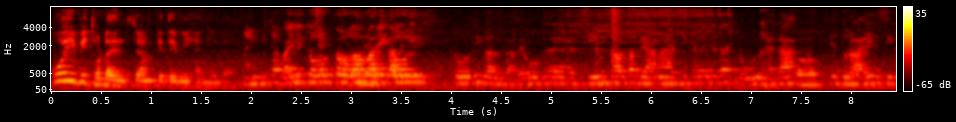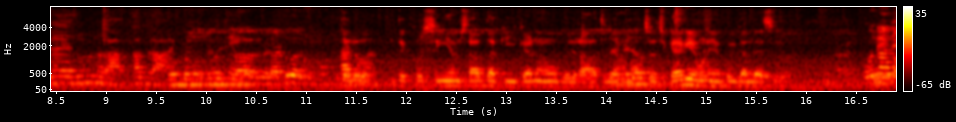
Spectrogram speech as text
ਕੋਈ ਵੀ ਤੁਹਾਡਾ ਇੰਤਜ਼ਾਮ ਕਿਤੇ ਵੀ ਹੈ ਨਹੀਂਗਾ ਭਾਈ ਜੀ ਟੋਲ ਟੋਲਾਂ ਬਾਰੇ ਗੱਲ ਟੋਲ ਦੀ ਗੱਲ ਕਰ ਰਹੇ ਹੋ ਸੀਐਮ ਸਾਹਿਬ ਦਾ ਬਿਆਨ ਆਇਆ ਸੀ ਕਹਿੰਦੇ ਜਿਹੜਾ ਟੋਲ ਹੈਗਾ ਇਹ ਦੁਰਾਹੇ ਸੀਗਾ ਇਸ ਨੂੰ ਲਗਾਤਾ ਦੁਰਾਹੇ ਚਲੋ ਦੇਖੋ ਸੀਐਮ ਸਾਹਿਬ ਦਾ ਕੀ ਕਹਿਣਾ ਉਹ ਗੁਜਰਾਤ ਜਾਂ ਹਿਮਾਚਲ ਚ ਕਹਿ ਗਏ ਹੋਣੇ ਆ ਕੋਈ ਗੱਲ ਐਸੀ। ਉਹਨਾਂ ਨੇ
